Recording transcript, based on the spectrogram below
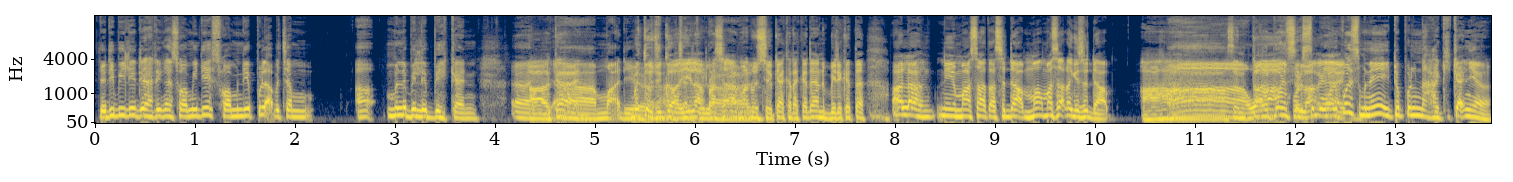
Jadi bila dia dah dengan suami dia Suami dia pula macam uh, Melebih-lebihkan uh, Ah, kan? uh, Mak dia. Betul juga Ah, tu lah. perasaan manusia kan? Kadang-kadang bila kata Alah ni masak tak sedap Mak masak lagi sedap Ah, sentak walaupun, pula kan. walaupun sebenarnya itu pun hakikatnya.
